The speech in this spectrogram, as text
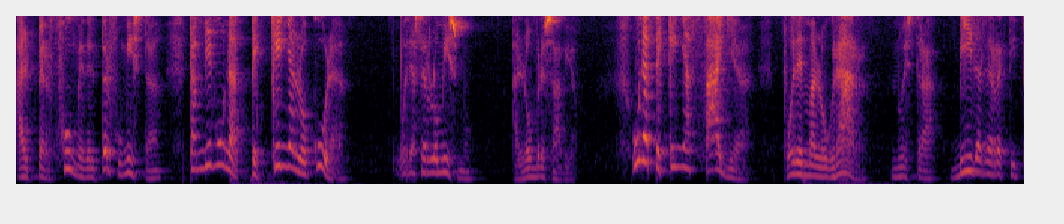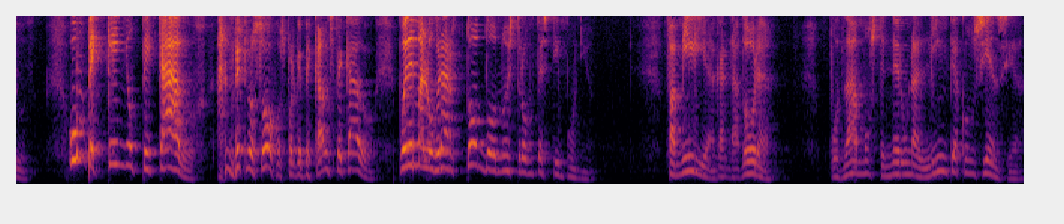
al perfume del perfumista, también una pequeña locura puede hacer lo mismo al hombre sabio. Una pequeña falla puede malograr nuestra vida de rectitud. Un pequeño pecado a nuestros ojos, porque pecado es pecado, puede malograr todo nuestro testimonio. Familia ganadora, podamos tener una limpia conciencia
